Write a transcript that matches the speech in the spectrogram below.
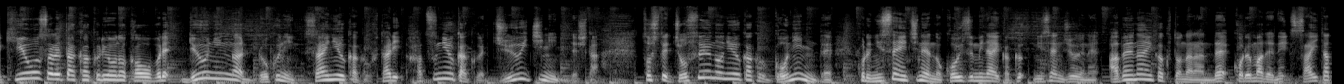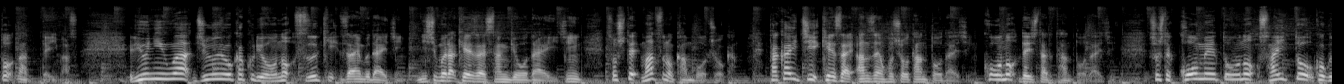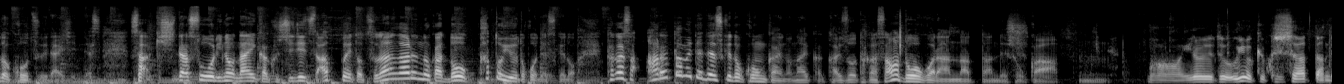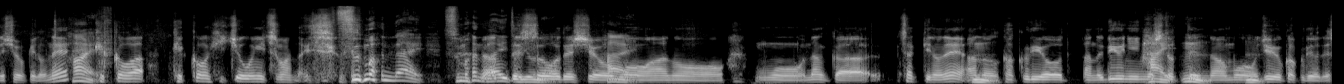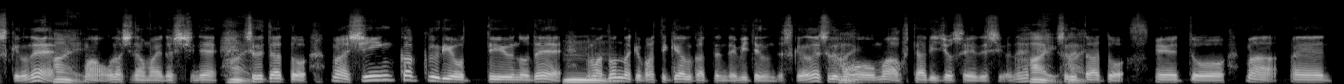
起用された閣僚の顔ぶれ留任が6人。再入閣2人。初入閣が11人でした。そして女性の入閣5人でこれ2001年の小泉内閣2014年安倍内閣と並んでこれまでに最多となっています。留任は重要閣僚の鈴木財務大臣西村経済産業大臣そして松野官房長官高市経済安全保障担当大臣河野デジタル担当大臣そして公明党の斉藤国土交通大臣です。さあ岸田総理の内閣支持率アップへとつながるのかどうかというところですけど高橋さん改めてですけど今回の内閣改造高橋さんはどうご覧になったんでしょうか、まあいろいろと紆余曲折あったんでしょうけどね。はい。結果は結果は非常につまんないですよね。つまんない。つまんだないというのは。でしょう、はい。もうあのもうなんかさっきのねあうん。の閣僚、あの留任の人っていうのはもうん。う重要閣僚ですけどね、はい。まあ同じ名前だしね、はい。それとあとまあ新閣僚っていうので、うん。まあどんだけ抜擢あるかってんで見てるんですけどね。それもまあ2人女性ですよね。はい。それとあと、えっ、と、まあ、えー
